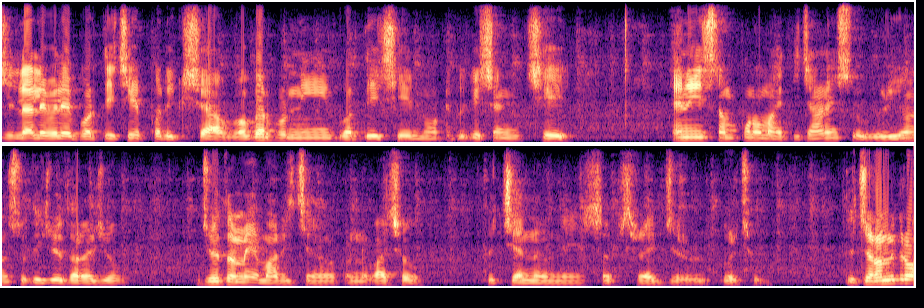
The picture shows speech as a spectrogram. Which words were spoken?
જિલ્લા લેવલે ભરતી છે. પરીક્ષા વગર પરની ભરતી છે. નોટિફિકેશન છે. એની સંપૂર્ણ માહિતી જાણીશું. વીડિયો સુધી જોતા રહેજો. જો તમે અમારી ચેનલ પર નવા છો, તો ચેનલને સબસ્ક્રાઈબ જરૂર કરજો. તો ચાલો મિત્રો,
